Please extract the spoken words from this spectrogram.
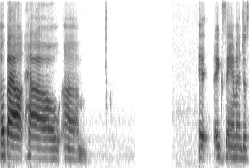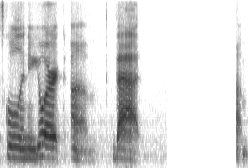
about how um, it examined a school in New York um, that um,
